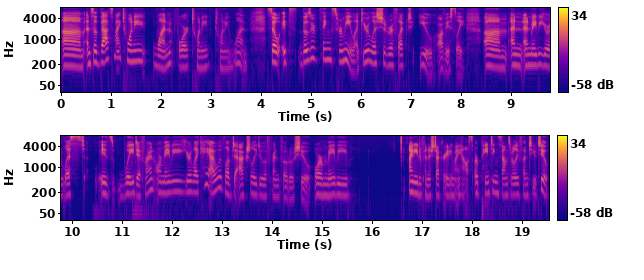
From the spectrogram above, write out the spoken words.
Um, and so that's my 21 for 2021. So it's those are things for me. Like your list should reflect you, obviously. Um, and, and maybe your list is way different, or maybe you're like, hey, I would love to actually do a friend photo shoot, or maybe I need to finish decorating my house. Or painting sounds really fun to you too.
